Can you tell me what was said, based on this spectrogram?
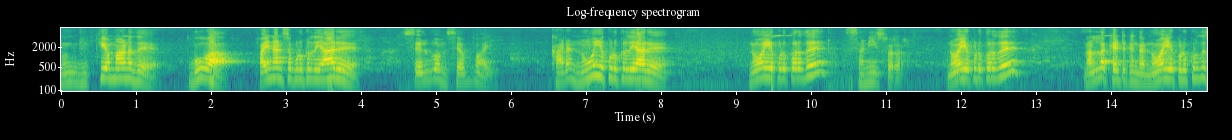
மு- முக்கியமானது பூவா. ஃபைனான்ஸை கொடுக்குறது யாரு? செல்வம் செவ்வாய். கடன் நோயை கொடுக்குறது யாரு? நோயை கொடுக்கறது சனீஸ்வரர். நோயை கொடுக்கறது நல்லா கேட்டுக்கோங்க. நோயை கொடுக்கறது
